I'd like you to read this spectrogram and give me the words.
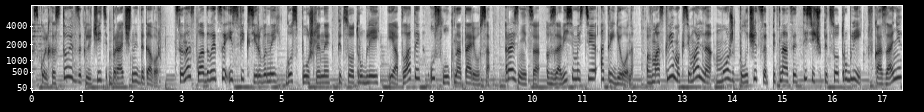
Сколько стоит заключить брачный договор? Цена складывается из фиксированной госпошлины 500 рублей и оплаты услуг нотариуса. Разница в зависимости от региона. В Москве максимально может получиться 15 500 рублей, в Казани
